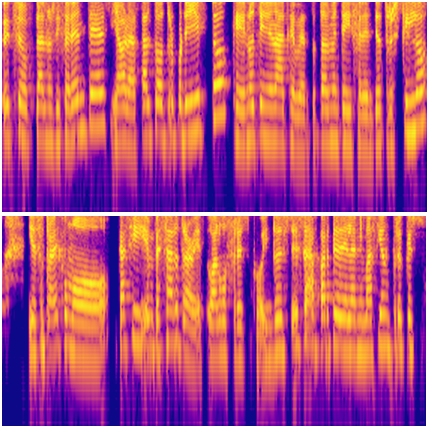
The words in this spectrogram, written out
he hecho planos diferentes y ahora salto a otro proyecto que no tiene nada que ver, totalmente diferente, otro estilo y es otra vez como casi empezar otra vez o algo fresco. Entonces esa parte de la animación creo que es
